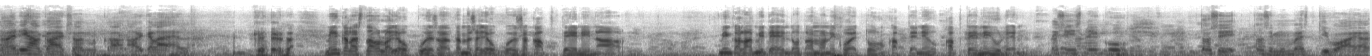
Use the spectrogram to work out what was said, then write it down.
No en ihan kahdeksan, mutta aika lähellä. Kyllä. Minkälaista olla joukkueessa, tämmöisen joukkueessa kapteenina? Minkäla- miten tota, no, niin koet tuon kapteeni, kapteeniuden? No siis niinku, tosi, tosi mun mielestä kivaa ja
